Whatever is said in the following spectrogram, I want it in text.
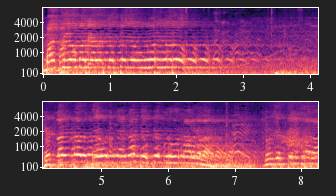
మంచిగా మర్యాద చెప్తే ఎవరు గారు ఎట్లా వింటారు దేవుడికైనా తెప్పే ఉన్నారు అన్నారు కదా. నువ్వు చెప్తే వింటారా?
